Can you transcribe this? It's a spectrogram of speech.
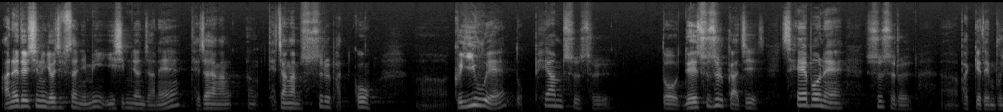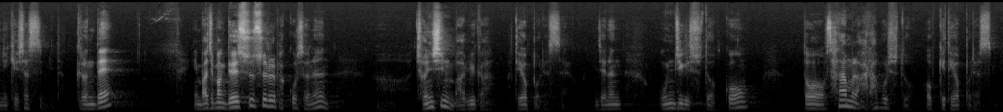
아내 되시는 여집사님이 20년 전에 대장암, 대장암 수술을 받고 어, 그 이후에 또 폐암 수술 또 뇌 수술까지 세 번의 수술을 어, 받게 된 분이 계셨습니다. 그런데 이 마지막 뇌 수술을 받고서는 어, 전신 마비가 되어 버렸어요. 이제는 움직일 수도 없고 또 사람을 알아볼 수도 없게 되어 버렸습니다.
